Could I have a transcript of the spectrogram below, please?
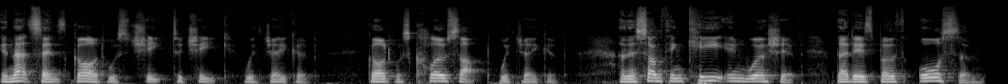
In that sense, God was cheek to cheek with Jacob. God was close up with Jacob. And there's something key in worship that is both awesome.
